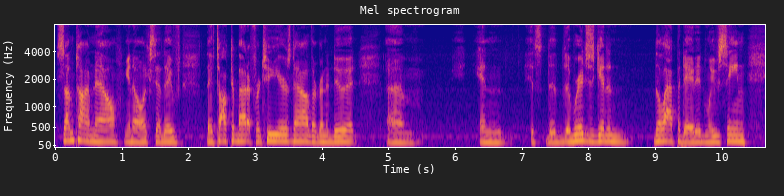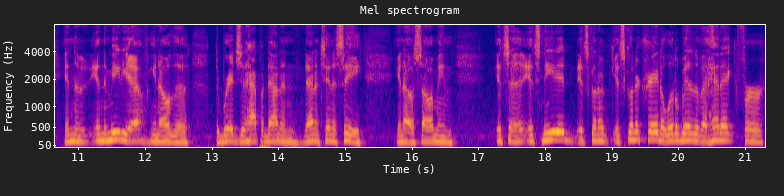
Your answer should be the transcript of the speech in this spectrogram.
some time now. You know, like I said, they've they've talked about it for two years now. They're going to do it, um, and it's the the bridge is getting dilapidated. And we've seen in the in the media, you know, the the bridge that happened down in down in Tennessee. You know, so I mean, it's a it's needed. It's gonna it's gonna create a little bit of a headache for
